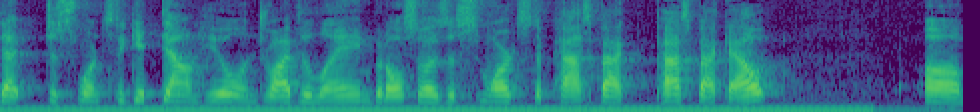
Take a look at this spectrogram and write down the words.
that just wants to get downhill and drive the lane, but also has the smarts to pass back pass back out, um,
